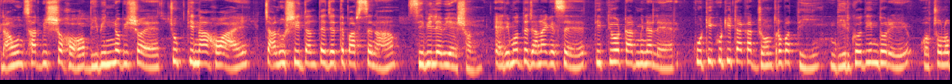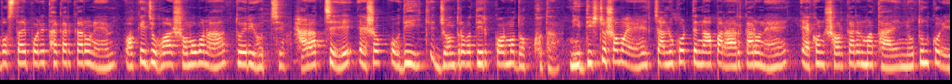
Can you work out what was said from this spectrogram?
গ্রাউন্ড সার্ভিস সহ বিভিন্ন বিষয়ে চুক্তি না হওয়ায় চালু সিদ্ধান্তে যেতে পারছে না সিভিল এভিয়েশন এরই মধ্যে জানা গেছে, তৃতীয় টার্মিনালের কোটি কোটি টাকার যন্ত্রপাতি দীর্ঘদিন ধরে অচল অবস্থায় পড়ে থাকার কারণে অকেজো হওয়ার সম্ভাবনা তৈরি হচ্ছে। হারাচ্ছে এসব অধিক যন্ত্রপাতির কর্মদক্ষতা। নির্দিষ্ট সময়ে চালু করতে না পারার কারণে এখন সরকারের মাথায় নতুন করে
